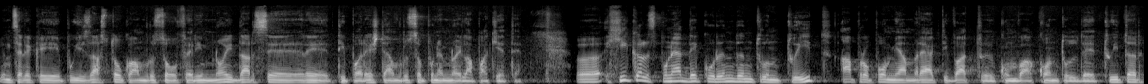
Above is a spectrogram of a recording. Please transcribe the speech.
Înțeleg că e epuizat stocul, am vrut să oferim noi, dar se retipărește, am vrut să punem noi la pachete. Uh, Hickel spunea de curând într-un tweet, apropo, mi-am reactivat uh, cumva contul de Twitter,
